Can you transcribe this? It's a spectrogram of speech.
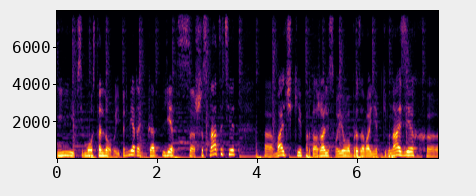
и всему остальному. И примерно лет с 16 Э, мальчики продолжали свое образование в гимназиях, э,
